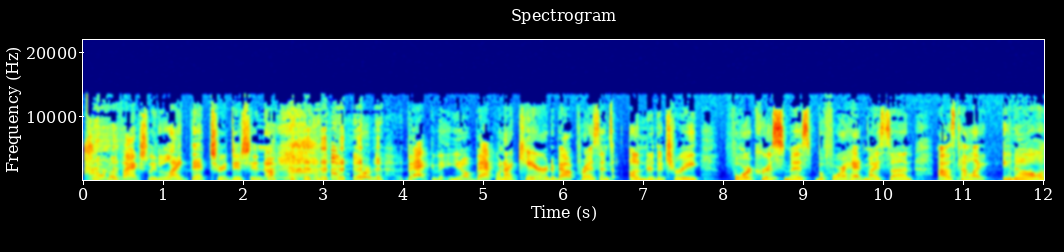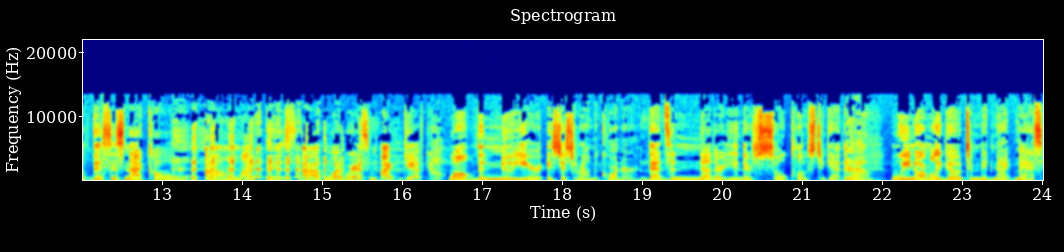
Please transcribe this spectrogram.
don't know if I actually like that tradition or back, you know, back when I cared about presents under the tree for Christmas before I had my son, I was kind of like, you know, this is not cool. I don't like this. Where's my gift? Well, the new year is just around the corner. Mm-hmm. That's another, you know, they're so close together. Yeah. We normally go to midnight mass,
